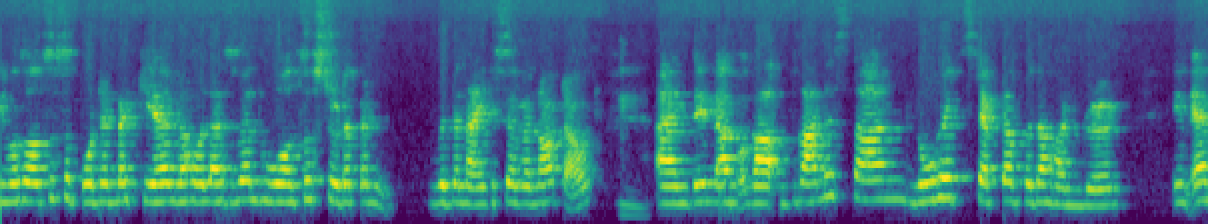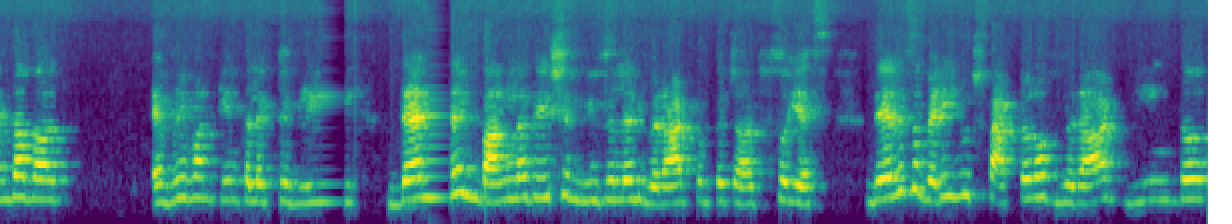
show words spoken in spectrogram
he was also supported by KL Rahul as well, who also stood up and with the 97 not out. Mm. And in Afghanistan, Rohit stepped up with a hundred. In Ahmedabad, everyone came collectively. Then in Bangladesh and New Zealand, Virat took the charge. So yes, there is a very huge factor of Virat being the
